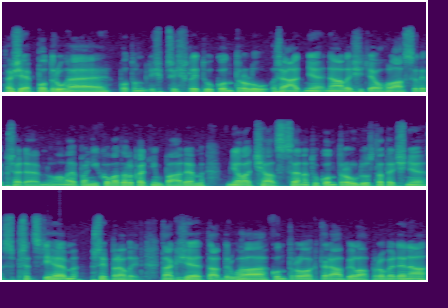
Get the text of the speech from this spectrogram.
Takže po druhé, potom když přišli tu kontrolu řádně náležitě ohlásili předem, no ale paní chovatelka tím pádem měla čas se na tu kontrolu dostatečně s předstihem připravit. Takže ta druhá kontrola, která byla provedena,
